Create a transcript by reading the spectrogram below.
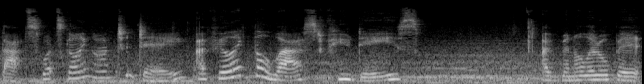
that's what's going on today. I feel like the last few days I've been a little bit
